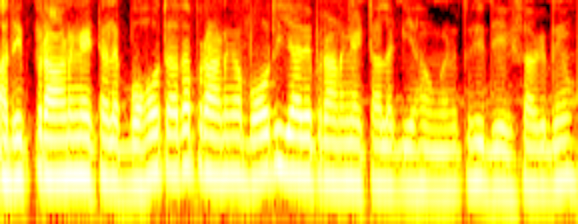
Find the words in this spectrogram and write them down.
ਆਦੇ ਪੁਰਾਣੀਆਂ ਇੱਟਾਂ ਲੈ ਬਹੁਤ ਆ ਤਾਂ ਪੁਰਾਣੀਆਂ, ਬਹੁਤ ਹੀ ਜ਼ਿਆਦਾ ਪੁਰਾਣੀਆਂ ਇੱਟਾਂ ਲੱਗੀਆਂ ਹੋਈਆਂ ਨੇ, ਤੁਸੀਂ ਦੇਖ ਸਕਦੇ ਹੋ।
